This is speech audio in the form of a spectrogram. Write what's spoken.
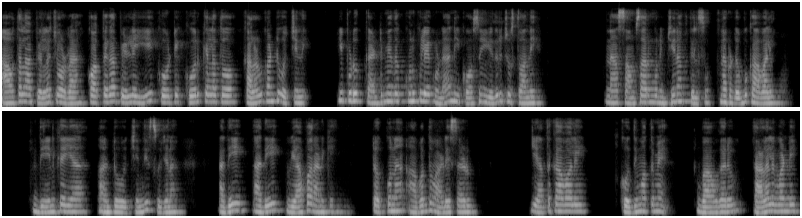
అవతల ఆ పిల్ల చూడరా? కొత్తగా పెళ్ళయ్యి కోటి కోరికలతో కలలు కంటూ వచ్చింది. ఇప్పుడు కంటి మీద కునుకు లేకుండా నీకోసం ఎదురు చూస్తోంది. నా సంసారం గురించి నాకు తెలుసు. నాకు డబ్బు కావాలి. దేనికయ్యా? అంటూ వచ్చింది సుజన. అది అది వ్యాపారానికి. టక్కున అబద్ధం ఆడేశాడు. ఎంత కావాలి? కొద్ది మొత్తమే. బావగారు తాళాలివ్వండి.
